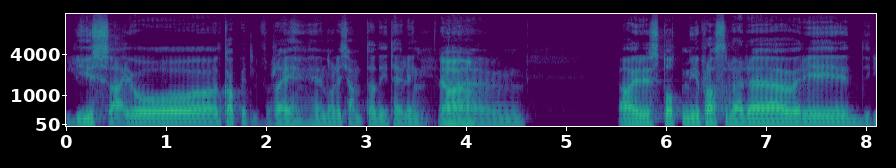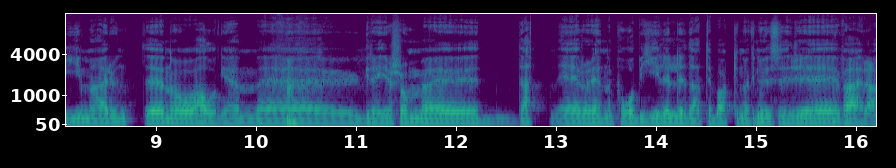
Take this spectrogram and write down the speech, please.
lys er jo et kapittel for seg når det kommer til detailing. Ja, ja. Eh, Jeg har stått mye plasser der det har vært driv med rundt noen noe halvgen-greier som eh, detter ned og renner på bil, eller detter i bakken og knuser eh, pæra.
